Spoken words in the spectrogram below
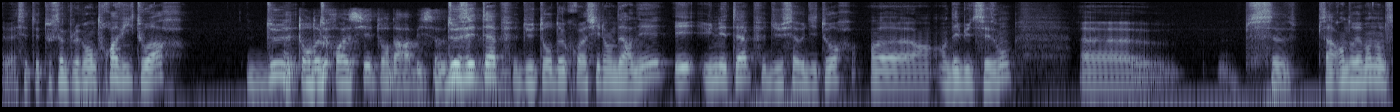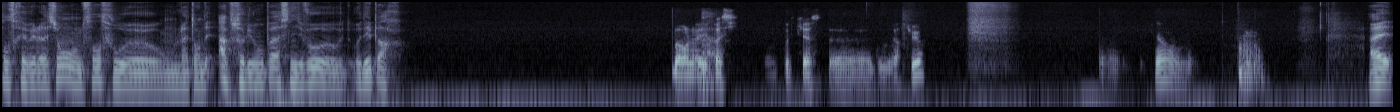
eh ben, c'était tout simplement trois victoires. Deux, Tour de Croatie et Tour d'Arabie Saoudite. Deux étapes du Tour de Croatie l'an dernier et une étape du Saudi Tour euh, en, début de saison. Euh, ça, rentre vraiment dans le sens révélation, dans le sens où euh, on ne l'attendait absolument pas à ce niveau au, départ. Bon, on l'avait ah. pas dans le podcast euh, d'ouverture. Euh, bien. Ouais.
